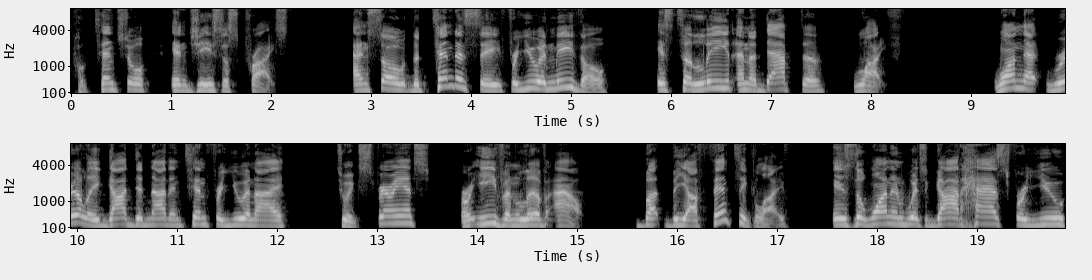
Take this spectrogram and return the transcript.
potential in Jesus Christ. And so the tendency for you and me, though, is to lead an adaptive life one that really God did not intend for you and I to experience or even live out. But the authentic life is the one in which God has for you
